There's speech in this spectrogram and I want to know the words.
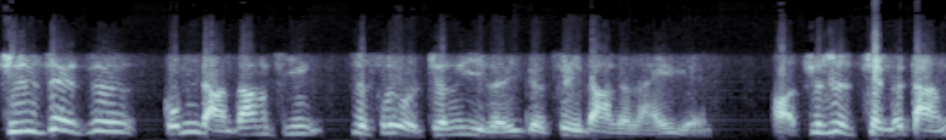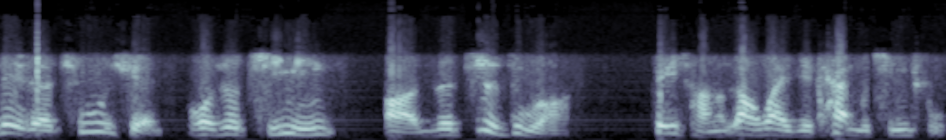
其实这是国民党当今这所有争议的一个最大的来源啊，就是整个党内的初选或者说提名啊的制度啊，非常让外界看不清楚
